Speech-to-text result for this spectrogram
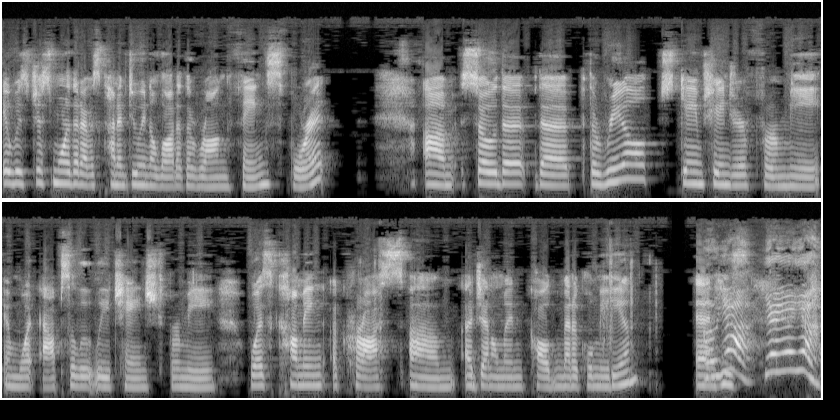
It was just more that I was kind of doing a lot of the wrong things for it. Um, so the, the, the real game changer for me and what absolutely changed for me was coming across, um, a gentleman called Medical Medium. And oh, yeah. Yeah, yeah, yeah.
